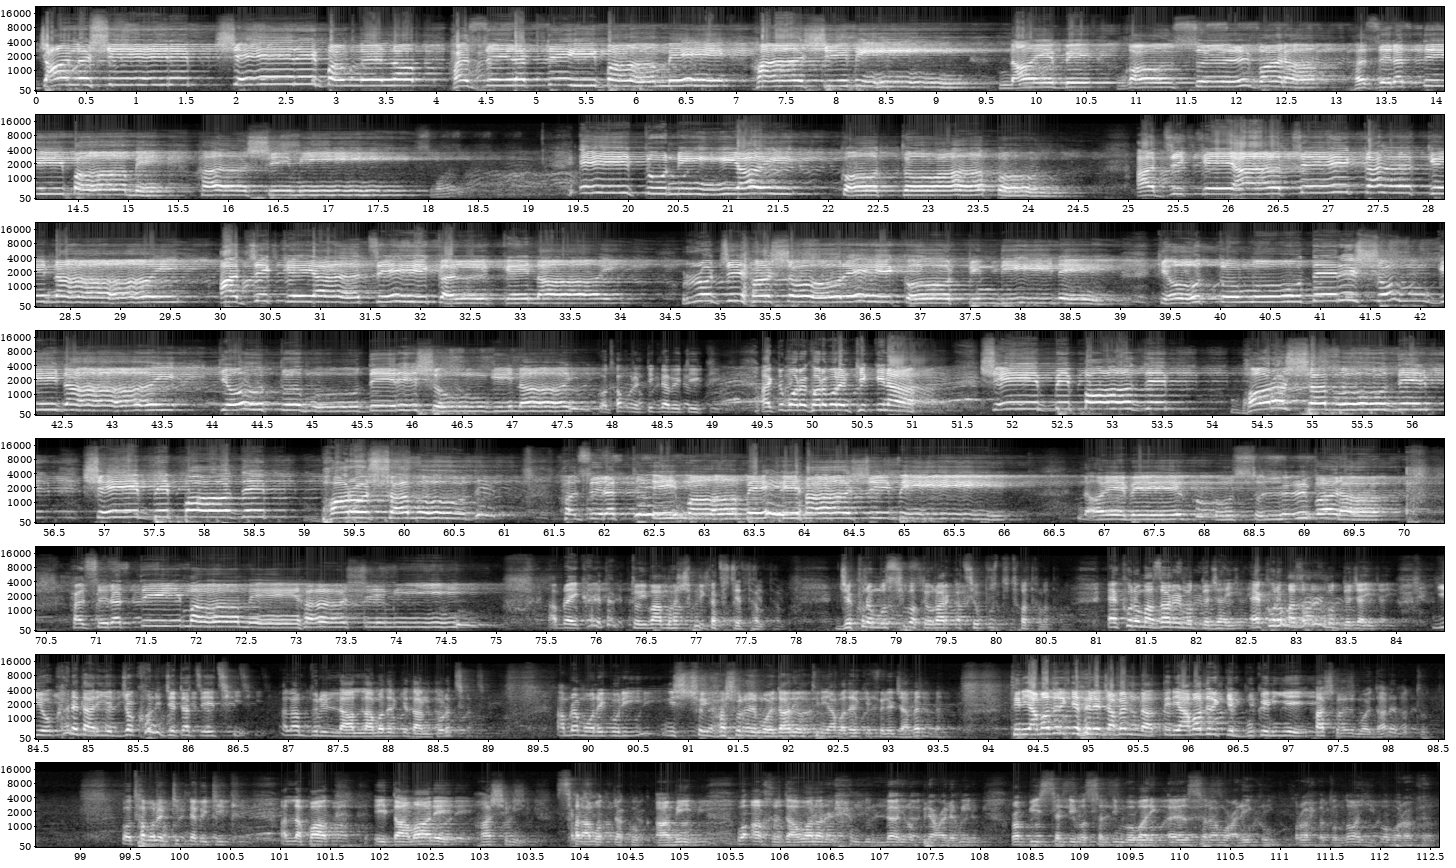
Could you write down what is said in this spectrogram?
জাল শের শের বাংলা হজরত ইমামে হাশিমি, নায়েবে গৌসুল বারা হজরত ইমামে হাশিমি এই দুনিয়ায় কত আপন। আজকে আছে, কালকে নাই। আজকে আছে, কালকে নাই। রোজ হাসরে কঠিন দিনে কেউ তোমদের সঙ্গী নাই। কেউ তোমদের সঙ্গী নাই। কথা বলেন ঠিক না ঠিক আর একটু বড় ঘর বলেন, ঠিক কিনা সে বিপদে ভরসা বুদের সে বিপদে ভরসা বুদের হজরত ইমামে হাসবি, নয়বে গোসুল বরা হজরত ইমামে হাশমি। আমরা এখানে থাকতো ইমাম হাশমির কাছে যেতাম। যে কোনো মুসিবতে ওনার কাছে উপস্থিত হতাম। এখনও মাজারের মধ্যে যাই, এখনও মাজারের মধ্যে যাই। গিয়ে ওখানে দাঁড়িয়ে যখনই যেটা চেয়েছি, আলহামদুলিল্লাহ আল্লাহ আমাদেরকে দান করেছে। আমরা মনে করি, নিশ্চয়ই হাসরের ময়দানেও তিনি আমাদেরকে ফেলে যাবেন না। তিনি আমাদেরকে ফেলে যাবেন না, তিনি আমাদেরকে বুকে নিয়ে হাসরের ময়দানের মধ্যে। কথা বলেন ঠিক না ঠিক আল্লাহ পাক এই দামানে হাসমি সালামত রাখুক আমিন ওয়া আখির দাওয়ানা আলহামদুলিল্লাহি রাব্বিল আলামিন রব্বি সাল্লি ওয়া সাল্লিম ওয়া বারিক আসসালামু আলাইকুম ওয়া রাহমাতুল্লাহি ওয়া বারাকাতুহু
